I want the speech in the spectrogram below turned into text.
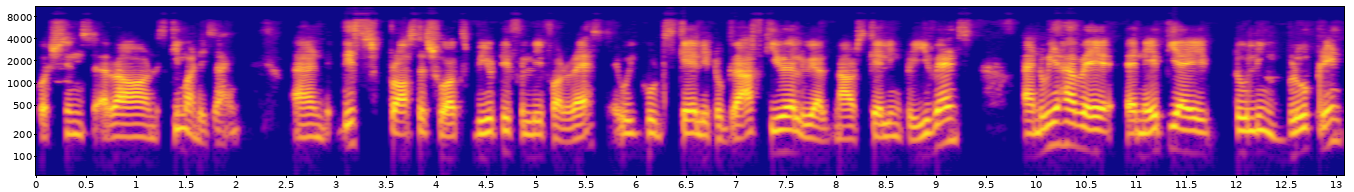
questions around schema design And this process works beautifully for REST. We could scale it to GraphQL. We are now scaling to events. And we have a, an API tooling blueprint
